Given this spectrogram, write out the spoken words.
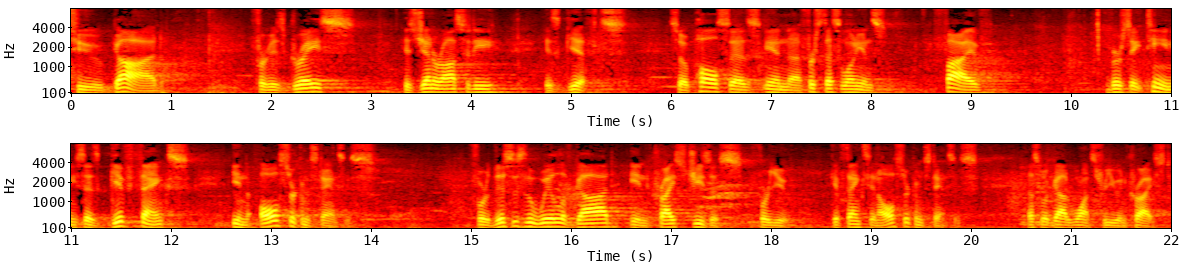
to God for His grace, His generosity, His gifts. So Paul says in uh, 1 Thessalonians 5, verse 18, he says, Give thanks in all circumstances, for this is the will of God in Christ Jesus for you. Give thanks in all circumstances. That's what God wants for you in Christ.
